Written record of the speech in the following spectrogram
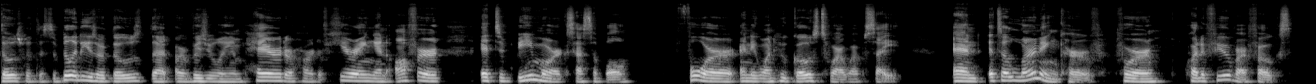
those with disabilities or those that are visually impaired or hard of hearing and offer it to be more accessible for anyone who goes to our website. And it's a learning curve for quite a few of our folks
